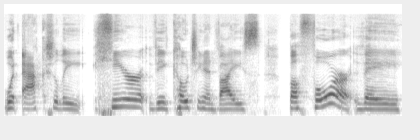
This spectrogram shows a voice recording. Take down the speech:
would actually hear the coaching advice before they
